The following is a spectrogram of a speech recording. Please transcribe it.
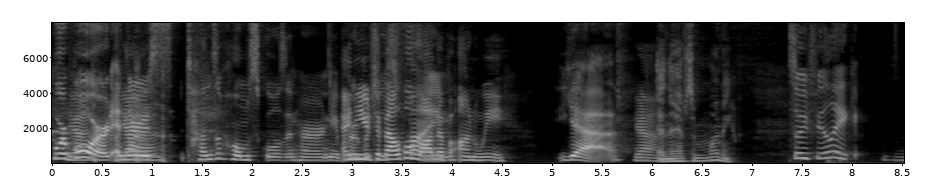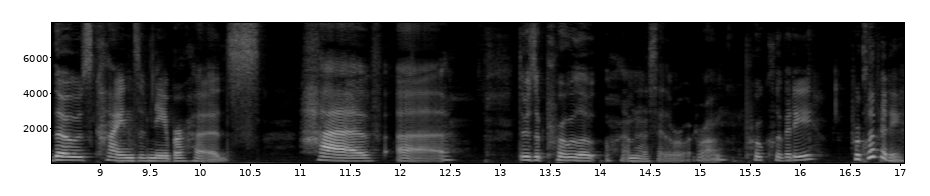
Who are Yeah. bored. And Yeah. there's tons of homeschools in her neighborhood. And you which is develop a lot of ennui. Yeah. Yeah. and they have some money. So I feel like those kinds of neighborhoods have uh there's a pro I'm gonna say the word wrong. Proclivity Proclivity.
